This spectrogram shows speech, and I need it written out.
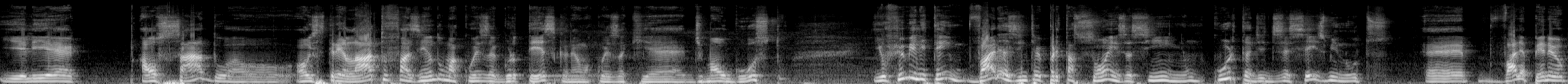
E ele é alçado ao, ao, estrelato fazendo uma coisa grotesca, né? uma coisa que é de mau gosto. E o filme ele tem várias interpretações, assim, um curta de 16 minutos. É, vale a pena, eu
